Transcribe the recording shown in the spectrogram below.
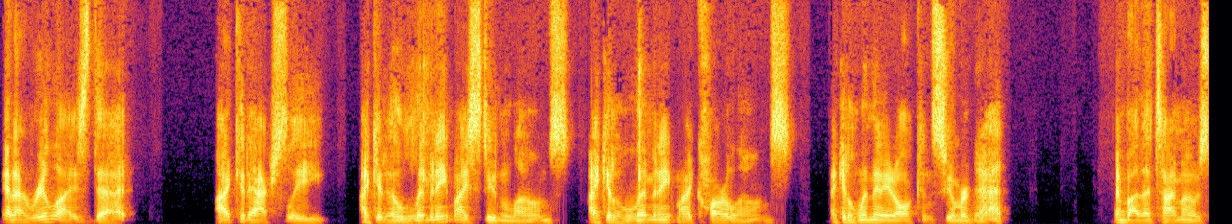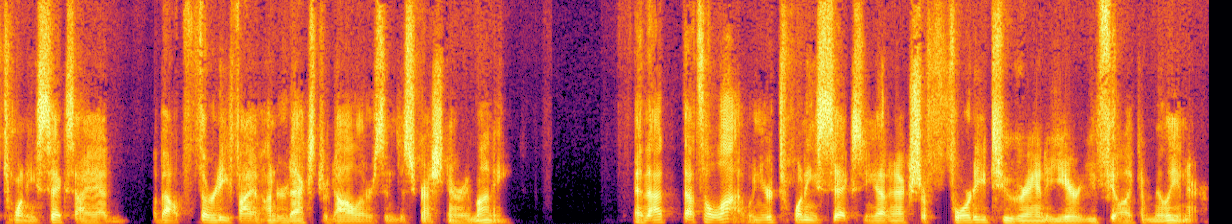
and i realized that i could actually I could eliminate my student loans. I could eliminate my car loans. I could eliminate all consumer debt. And by the time I was 26, I had about 3,500 extra dollars in discretionary money. And that, that's a lot. When you're 26 and you got an extra 42 grand a year, you feel like a millionaire.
